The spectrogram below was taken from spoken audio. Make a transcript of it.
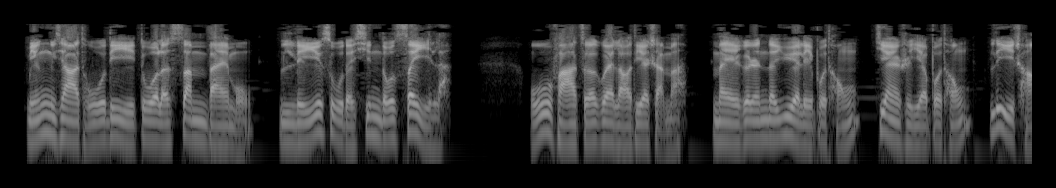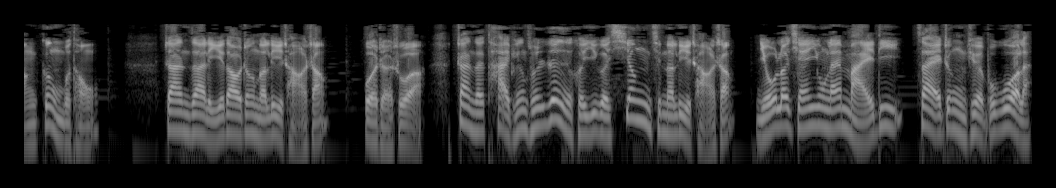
名下土地多了三百亩，李素的心都碎了，无法责怪老爹什么。每个人的阅历不同，见识也不同，立场更不同。站在李道正的立场上。或者说，站在太平村任何一个乡亲的立场上，有了钱用来买地，再正确不过了。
